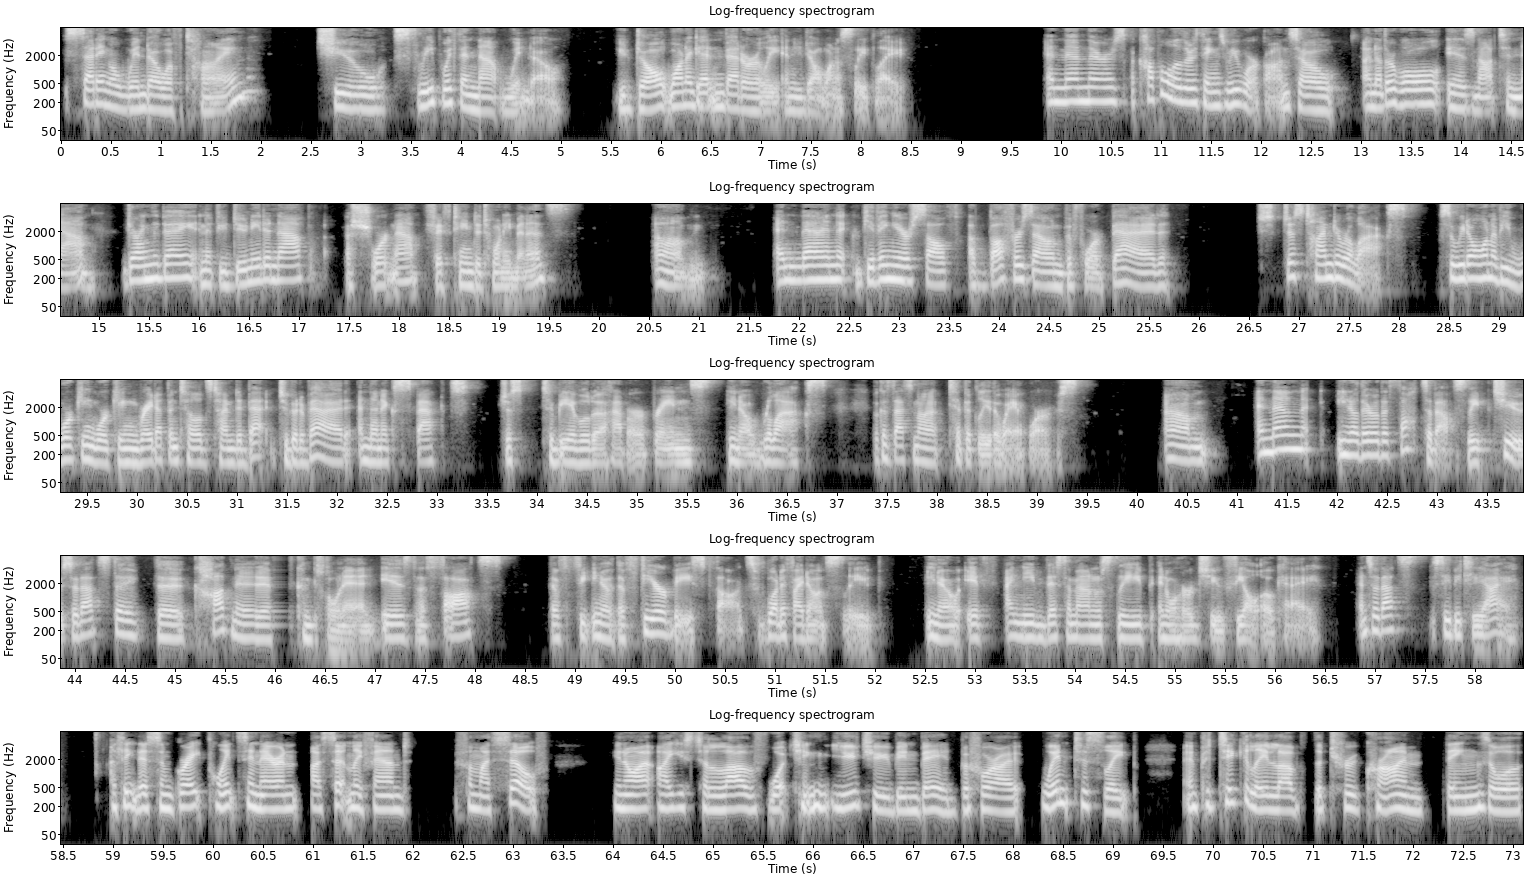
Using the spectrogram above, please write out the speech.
setting a window of time to sleep within that window. You don't want to get in bed early and you don't want to sleep late. And then there's a couple other things we work on. So another rule is not to nap during the day. And if you do need a nap, a short nap, 15 to 20 minutes. Um, and then giving yourself a buffer zone before bed, just time to relax. So we don't want to be working, working right up until it's time to bed, to go to bed and then expect just to be able to have our brains, you know, relax because that's not typically the way it works. Um, and then, you know, there are the thoughts about sleep too. So that's the, the cognitive component is the thoughts the, you know, the fear based thoughts. What if I don't sleep? You know, if I need this amount of sleep in order to feel okay. And so that's CBTI. I think there's some great points in there. And I certainly found for myself, you know, I, I used to love watching YouTube in bed before I went to sleep and particularly loved the true crime things or,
